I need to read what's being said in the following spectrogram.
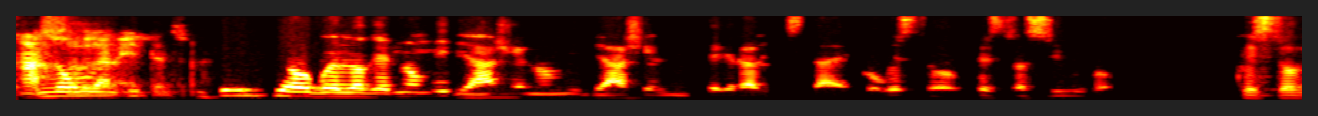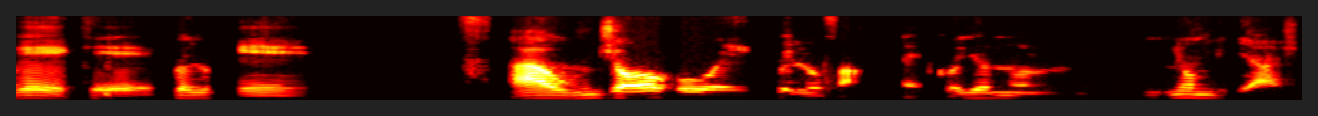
Assolutamente. Non, esempio, quello che non mi piace, non mi piace l'integralista, ecco, questo, questo assicuro. Questo che, che quello che ha un gioco e quello fa. Ecco, io non, non mi piace.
